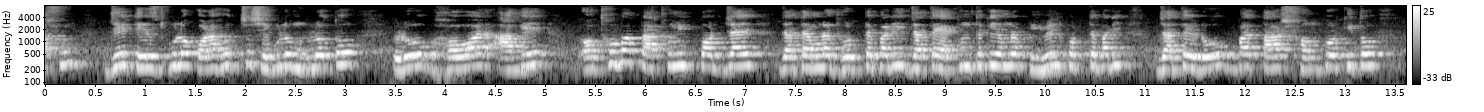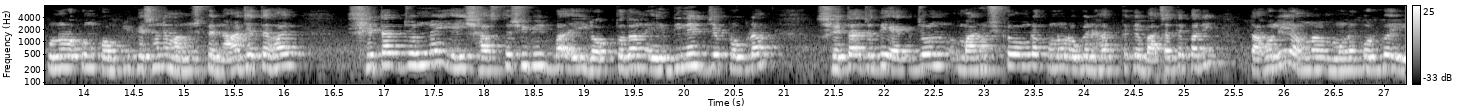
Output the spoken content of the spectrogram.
আসুন যে টেস্টগুলো করা হচ্ছে সেগুলো মূলত রোগ হওয়ার আগে অথবা প্রাথমিক পর্যায়ে যাতে আমরা ধরতে পারি, যাতে এখন থেকেই আমরা প্রিভেন্ট করতে পারি, যাতে রোগ বা তার সম্পর্কিত কোনো রকম কমপ্লিকেশনে মানুষকে না যেতে হয়। সেটার জন্যই এই স্বাস্থ্য শিবির বা এই রক্তদান এই দিনের যে প্রোগ্রাম সেটা যদি একজন মানুষকেও আমরা কোনো রোগের হাত থেকে বাঁচাতে পারি, তাহলেই আমরা মনে করব এই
